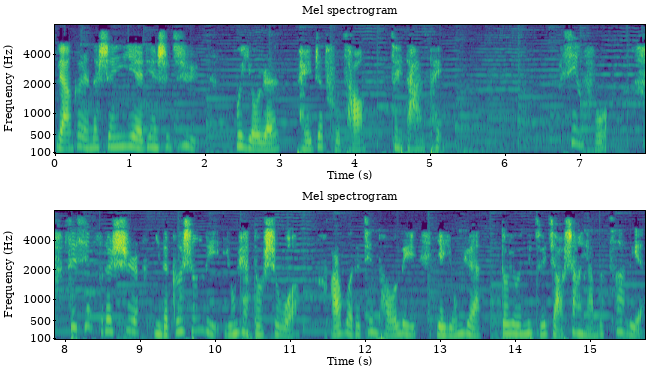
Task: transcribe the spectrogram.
两个人的深夜电视剧，会有人陪着吐槽，最搭配。幸福，最幸福的是你的歌声里永远都是我，而我的镜头里也永远都有你嘴角上扬的侧脸。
